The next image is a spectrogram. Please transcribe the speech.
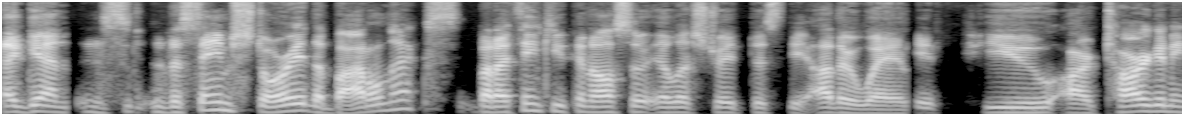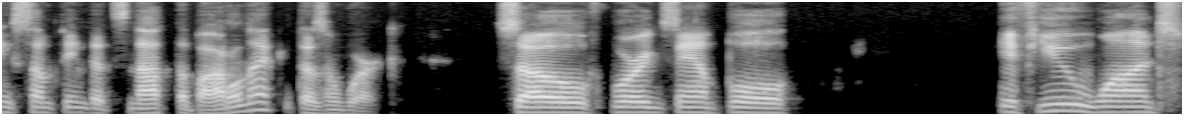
again, it's the same story, the bottlenecks, but I think you can also illustrate this the other way. If you are targeting something that's not the bottleneck, it doesn't work. So, for example, if you want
